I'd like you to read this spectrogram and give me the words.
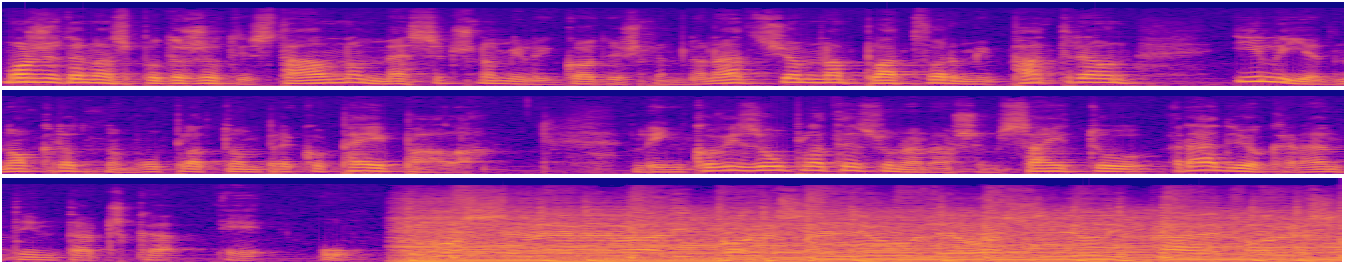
Možete nas podržati stalnom, mesečnom ili godišnjom donacijom na platformi Patreon ili jednokratnom uplatom preko Paypala. Linkovi za uplate su na našem sajtu radiokarantin.eu. Loše vreme vadi pogrešne ljude, loši ljudi prave pogrešno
